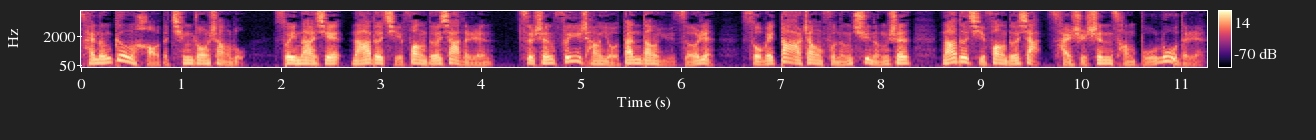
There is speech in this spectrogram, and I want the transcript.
才能更好的轻装上路。所以，那些拿得起、放得下的人，自身非常有担当与责任。所谓大丈夫能屈能伸，拿得起、放得下，才是深藏不露的人。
